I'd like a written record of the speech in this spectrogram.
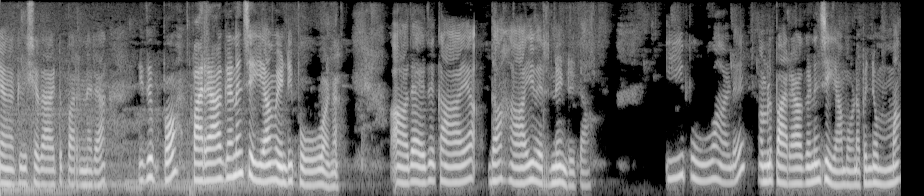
ഞങ്ങൾക്ക് വിശദമായിട്ട് പറഞ്ഞുതരാം. ഇതിപ്പോൾ പരാഗണം ചെയ്യാൻ വേണ്ടി പോവുകയാണ് അതായത് കായ ഇതാ ആയി വരുന്നുണ്ട് കേട്ടോ ഈ പൂവാണ് നമ്മൾ പരാഗണം ചെയ്യാൻ പോകണം അപ്പം എന്റെ ഉമ്മ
